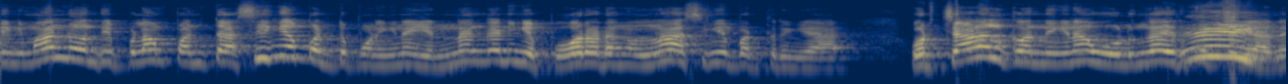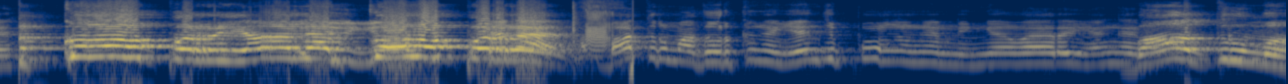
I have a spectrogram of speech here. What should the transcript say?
நீங்க மாண்டு வந்து இப்பெல்லாம் பண்ணிட்டு அசிங்கம் பண்ணிட்டு போனீங்கன்னா என்னங்க நீங்க போற இடங்கள்லாம் அசிங்கப்படுத்துறீங்க? ஒரு சேனலுக்கு வந்தீங்கன்னா ஒழுங்கா இருக்க தெரியாது. கோவப்படுறியா நான் கோவப்படுறேன்? பாத்ரூம் அது இருக்குங்க. ஏஞ்சி போங்க நீங்க வேற ஏங்க. பாத்ரூமா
